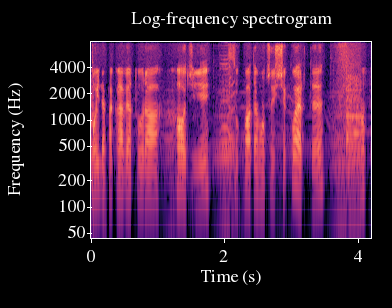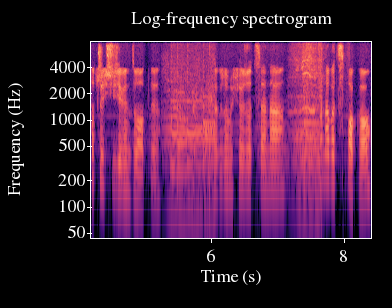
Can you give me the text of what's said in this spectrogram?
po ile ta klawiatura chodzi, z układem oczywiście QWERTY, no 139 zł. Także myślę, że cena nawet spoko.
